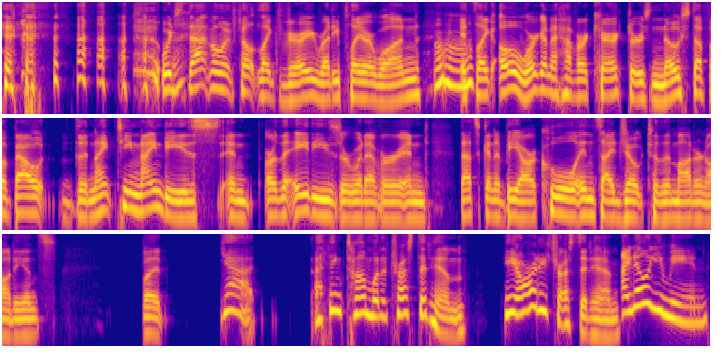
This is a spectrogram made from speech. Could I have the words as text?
Which that moment felt like very Ready Player One. Mhm. It's like, oh, we're gonna have our characters know stuff about the 1990s and or the 80s or whatever, and that's gonna be our cool inside joke to the modern audience. But yeah, I think Tom would have trusted him. He already trusted him. I know what you mean.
